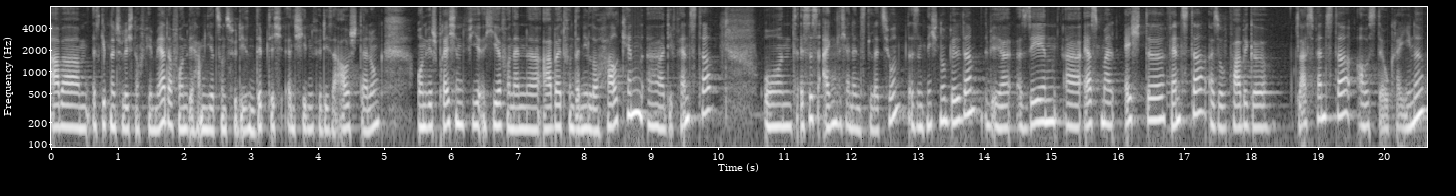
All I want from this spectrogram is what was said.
aber es gibt natürlich noch viel mehr davon. Wir haben jetzt uns für diesen Diptych entschieden, für diese Ausstellung. Und wir sprechen hier von einer Arbeit von Danilo Halkin, äh, die Fenster. Und es ist eigentlich eine Installation, es sind nicht nur Bilder. Wir sehen äh, erstmal echte Fenster, also farbige Glasfenster aus der Ukraine.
